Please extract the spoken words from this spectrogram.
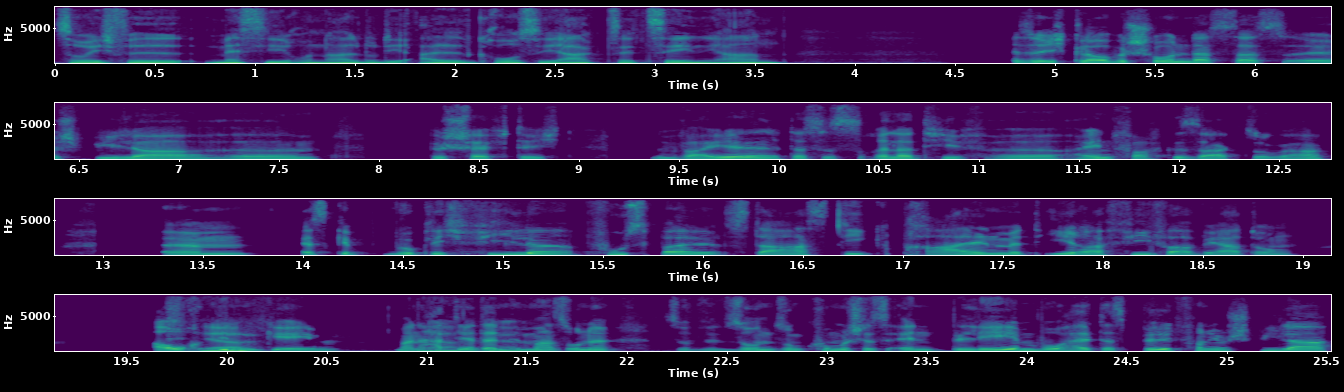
So, ich will Messi, Ronaldo, die allgroße Jagd seit zehn Jahren. Also ich glaube schon, dass das äh, Spieler äh, beschäftigt, weil das ist relativ äh, einfach gesagt sogar. Ähm, es gibt wirklich viele Fußballstars, die prahlen mit ihrer FIFA-Wertung. Auch ja. in-game. Man ja, hat ja dann ja. immer so eine so, so, so ein komisches Emblem, wo halt das Bild von dem Spieler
